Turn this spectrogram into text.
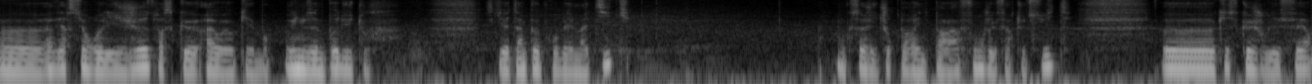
Euh, Aversion religieuse parce que... Ah ouais, ok, bon. Eux, ils nous aiment pas du tout. Ce qui va être un peu problématique. Donc ça, j'ai toujours une part à fond. Je vais le faire tout de suite. Euh, qu'est-ce que je voulais faire?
